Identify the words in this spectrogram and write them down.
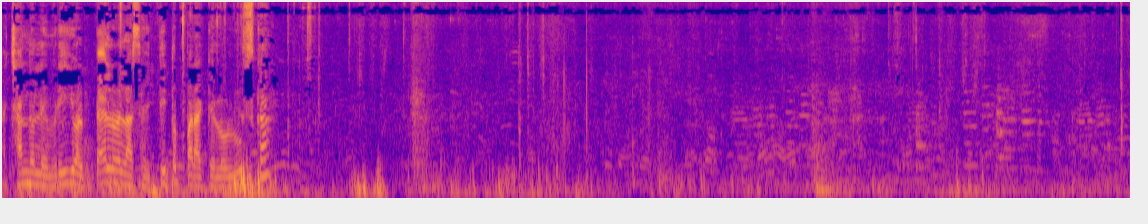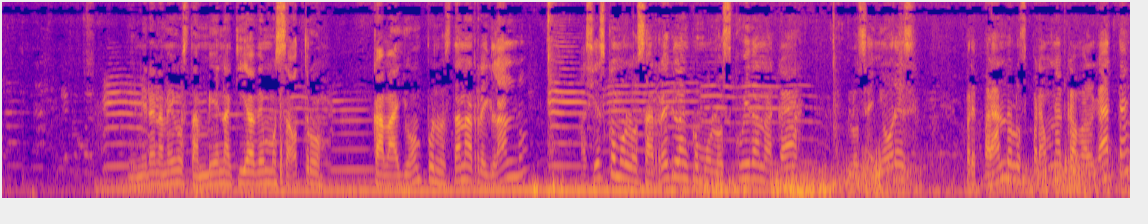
echándole brillo al pelo, el aceitito para que lo luzca. Y miren amigos, también aquí ya vemos a otro caballón, pues lo están arreglando. Así es como los arreglan, como los cuidan acá los señores, preparándolos para una cabalgata,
